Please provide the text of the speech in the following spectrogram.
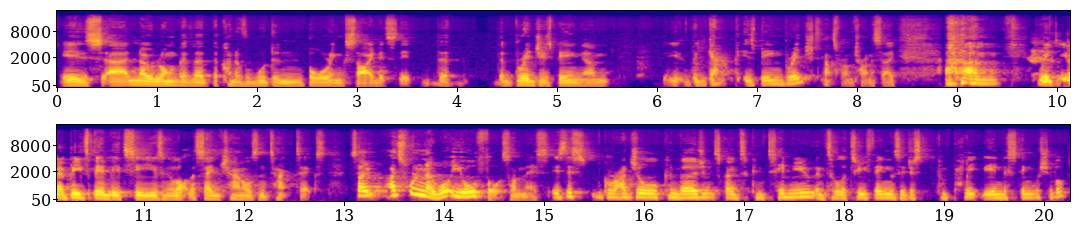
is uh, no longer the, the kind of wooden, boring side. It's it, the, the bridge is being um, the gap is being bridged. That's what I'm trying to say. Um, with you know B2B and B2C using a lot of the same channels and tactics. So I just want to know what are your thoughts on this? Is this gradual convergence going to continue until the two things are just completely indistinguishable?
